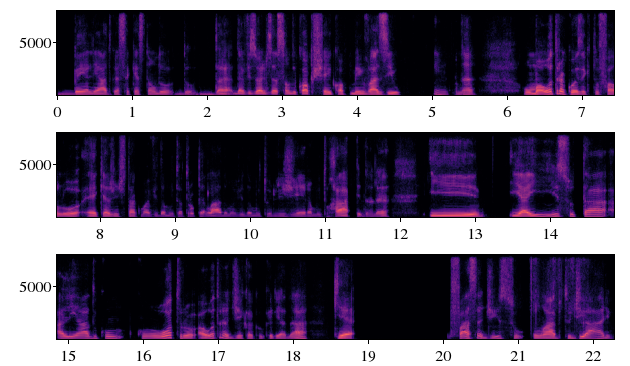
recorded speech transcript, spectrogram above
bem alinhado com essa questão do, do da, da, visualização do copo cheio e copo meio vazio. Sim. Né? Uma outra coisa que tu falou é que a gente está com uma vida muito atropelada, uma vida muito ligeira, muito rápida, né? E, e aí isso está alinhado com, com outro, a outra dica que eu queria dar, que é faça disso um hábito diário.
